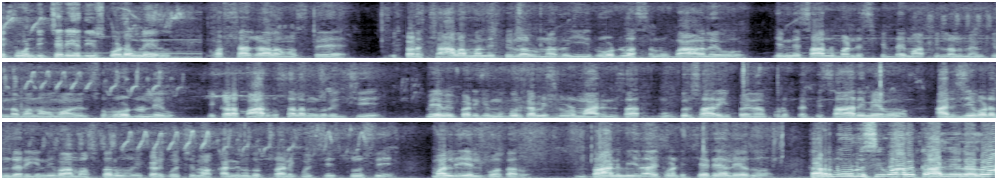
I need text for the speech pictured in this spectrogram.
ఎటువంటి చర్య తీసుకోవడం లేదు. వర్షాకాలం వస్తే ఇక్కడ చాలా మంది పిల్లలు ఉన్నారు. ఈ రోడ్లు అసలు బాగలేవు. ఎన్నిసార్లు బండి స్కిడ్ మా పిల్లలు మేము కింద మా మాకు తెలుసు. రోడ్లు లేవు. ఇక్కడ పార్కు స్థలం గురించి మేము ఇప్పటికి ముగ్గురు కమిషనర్లు మారింది సార్. ముగ్గురు సారికి పోయినప్పుడు ప్రతిసారి మేము అర్జీ ఇవ్వడం జరిగింది. వాళ్ళు వస్తారు ఇక్కడికి వచ్చి మా కన్నీళ్ళు దుచ్చడానికి వచ్చి చూసి మళ్ళీ వెళ్ళిపోతారు. దాని మీద ఎటువంటి చర్య లేదు. కర్నూలు శివారు కాలనీలలో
